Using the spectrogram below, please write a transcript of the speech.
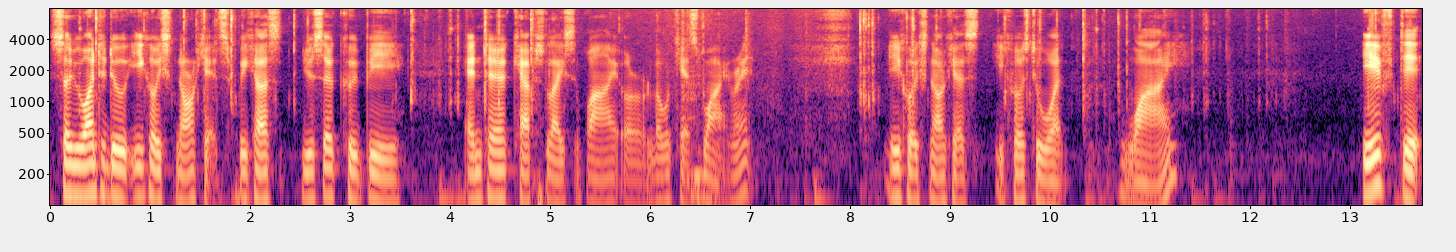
so we want to do equal ignore case because user could be enter capitalized y or lowercase y right? Equal ignore case equals to what? Y. If the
